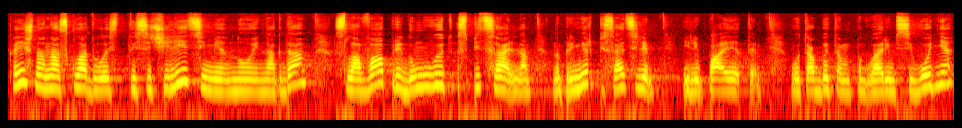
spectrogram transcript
Конечно, она складывалась тысячелетиями, но иногда слова придумывают специально, например, писатели или поэты. Вот об этом поговорим сегодня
